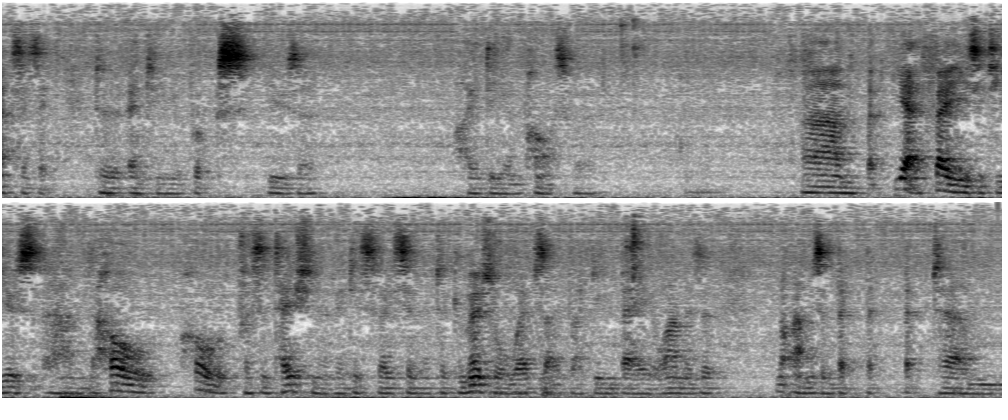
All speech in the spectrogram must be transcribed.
access it to enter your Brookes user ID and password. Um, but yeah, very easy to use. Um, the whole whole presentation of it is very similar to a commercial website like eBay or Amazon, not Amazon, but but but um,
